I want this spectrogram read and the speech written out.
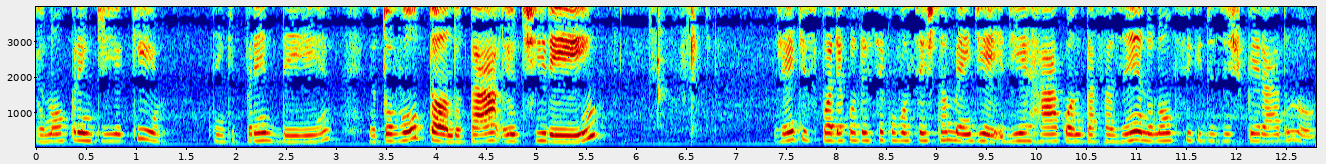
Eu não prendi aqui, tem que prender. Eu tô voltando, tá? Eu tirei. Gente, isso pode acontecer com vocês também, de, de errar quando tá fazendo. Não fique desesperado, não.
